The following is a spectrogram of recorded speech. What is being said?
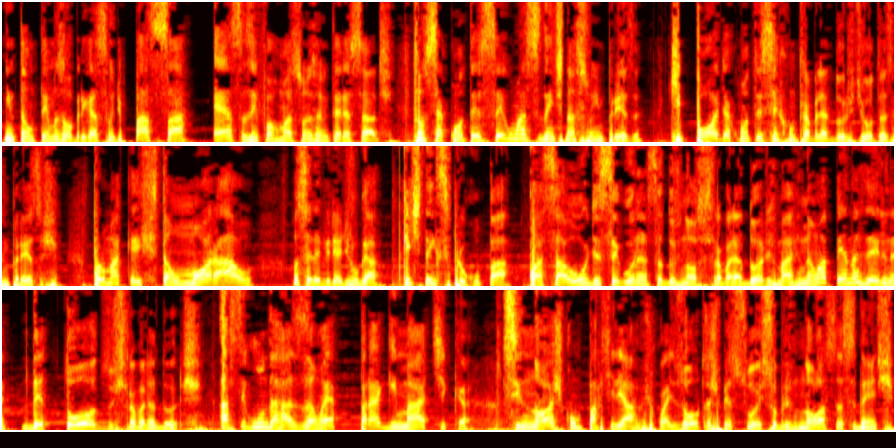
então temos a obrigação de passar essas informações ao interessados. Então, se acontecer um acidente na sua empresa, que pode acontecer com trabalhadores de outras empresas, por uma questão moral, você deveria divulgar. Porque a gente tem que se preocupar com a saúde e segurança dos nossos trabalhadores, mas não apenas deles, né? De todos os trabalhadores. A segunda razão é pragmática. Se nós compartilharmos com as outras pessoas sobre os nossos acidentes,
